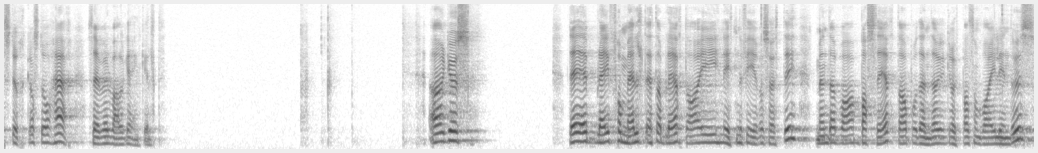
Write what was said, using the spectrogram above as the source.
styrker står her, så er vel valget enkelt. Argus det ble formelt etablert da i 1974, men det var basert da på den der gruppa som var i Lindus.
